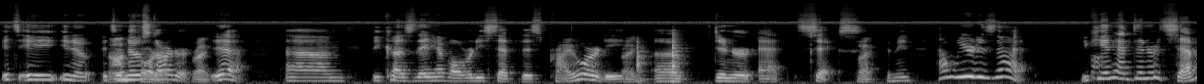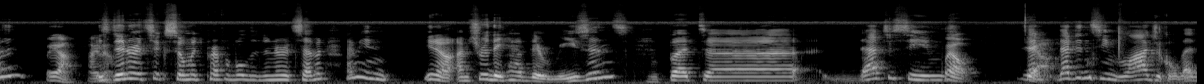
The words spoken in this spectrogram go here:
it's a, you know, it's a no Non-starter, right. Yeah. Um, because they have already set this priority Right. of dinner at 6. Right. I mean, how weird is that? You can't have dinner at 7? Yeah, I Is know. dinner at six so much preferable to dinner at seven? I mean, you know, I'm sure they have their reasons, Mm-hmm. but uh, that just seemed well, that, yeah. that didn't seem logical. That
